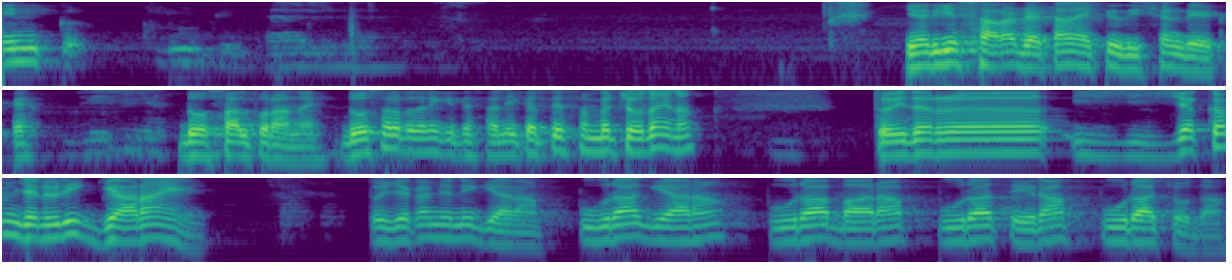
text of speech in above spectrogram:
in यार ये सारा डाटा ना एक्विजिशन डेट का है। दो साल पुराना है। दो साल पता नहीं कितने साल इकतीस दिसंबर चौदह है ना? तो इधर यकम जनवरी ग्यारह है। तो यकम जनवरी ग्यारह पूरा ग्यारह पूरा बारह पूरा तेरह पूरा चौदह।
